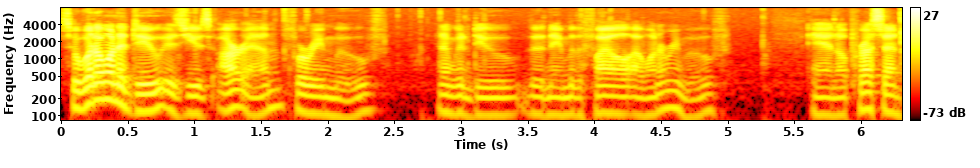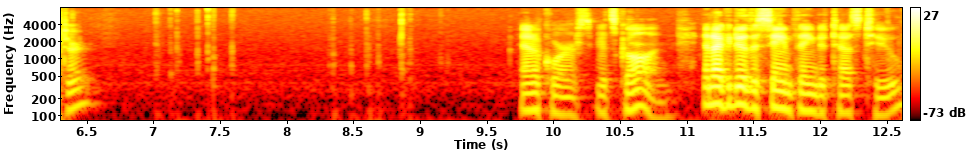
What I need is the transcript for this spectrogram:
So what I want to do is use rm for remove, and I'm going to do the name of the file I want to remove, and I'll press enter, And of course, it's gone. And I could do the same thing to test 2.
